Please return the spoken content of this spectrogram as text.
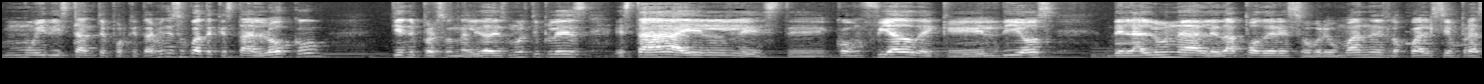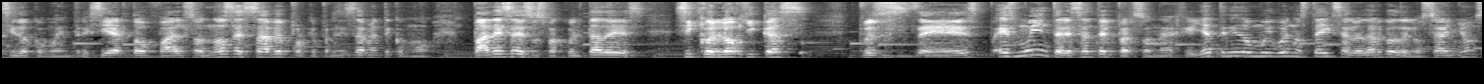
muy distante, porque también es un cuate que está loco, tiene personalidades múltiples, está él este, confiado de que el dios de la luna le da poderes sobrehumanos, lo cual siempre ha sido como entre cierto o falso, no se sabe porque precisamente como padece de sus facultades psicológicas, pues es, es muy interesante el personaje y ha tenido muy buenos takes a lo largo de los años.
